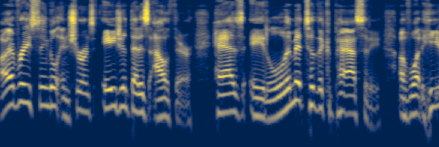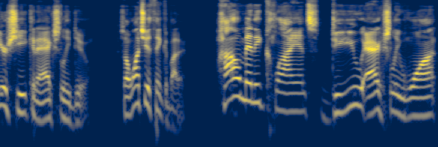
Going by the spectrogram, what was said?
every single insurance agent that is out there has a limit to the capacity of what he or she can actually do. So I want you to think about it. How many clients do you actually want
